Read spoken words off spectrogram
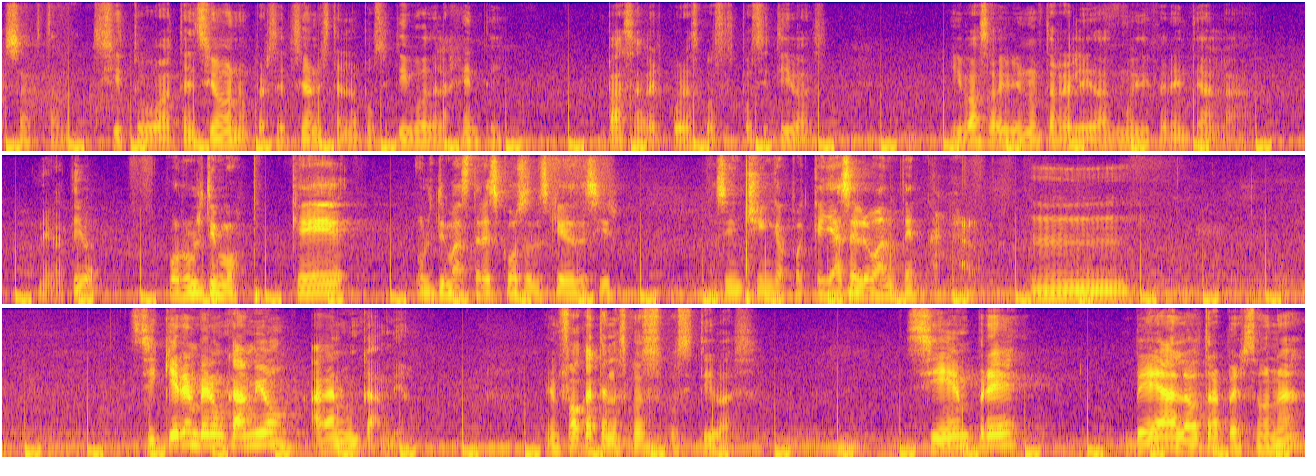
Exactamente. Si tu atención o percepción está en lo positivo de la gente, vas a ver puras cosas positivas y vas a vivir nuestra realidad muy diferente a la negativa. Por último, ¿qué últimas tres cosas les quieres decir? Así en chinga, para que ya se levanten. Mm. Si quieren ver un cambio, hagan un cambio. Enfócate en las cosas positivas. Siempre ve a la otra persona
